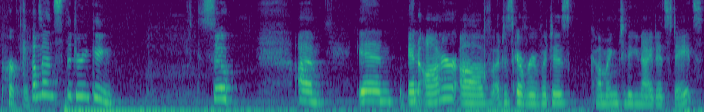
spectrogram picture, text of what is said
Perfect. Commence the drinking. So, um, in in honor of a discovery which is coming to the United States,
